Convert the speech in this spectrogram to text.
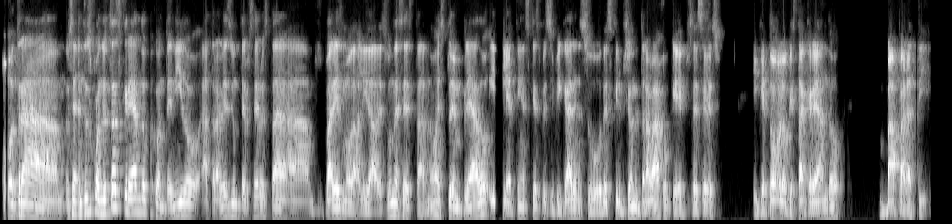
otra, o sea, entonces cuando estás creando contenido a través de un tercero está pues, varias modalidades. Una es esta, ¿no? Es tu empleado y le tienes que especificar en su descripción de trabajo que pues, es eso y que todo lo que está creando va para ti.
